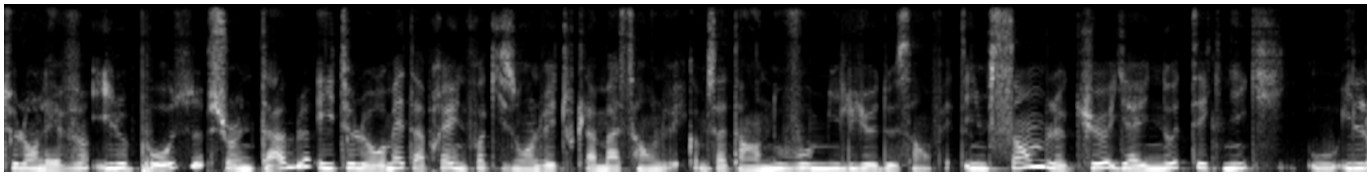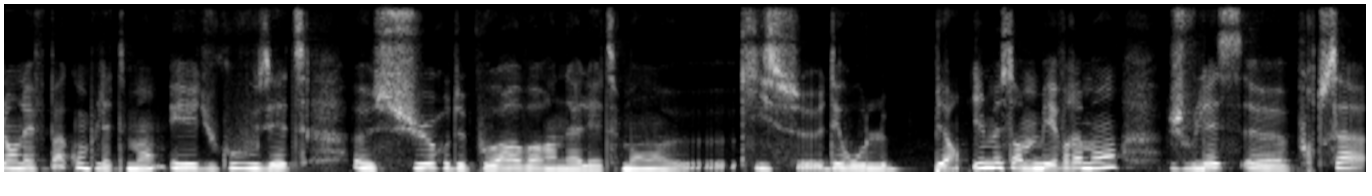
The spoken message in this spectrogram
te l'enlèvent. Ils le posent sur une table et ils te le remettent après une fois qu'ils ont enlevé toute la masse à enlever. Comme ça, t'as un nouveau milieu de ça en fait. Il me semble qu'il y a une autre technique où ils l'enlèvent pas complètement et du coup vous êtes euh, sûr de pouvoir avoir un allaitement qui se déroule bien, il me semble. Mais vraiment, je vous laisse euh, pour tout ça,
